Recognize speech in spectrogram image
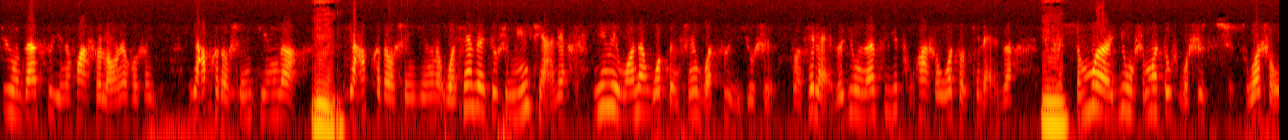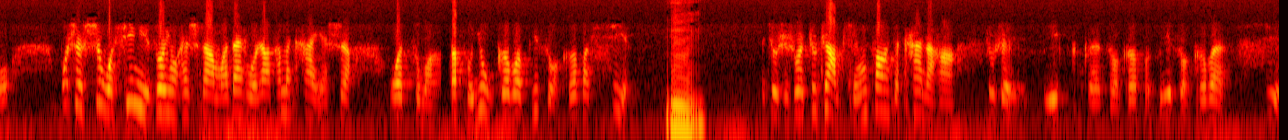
就用咱自己的话说，老人话说压迫到神经了。嗯。压迫到神经了，我现在就是明显的，因为我呢，我本身我自己就是左起来子，用咱自己土话说，我左起来子，就是什么用什么都是我是左手。不是，是我心理作用还是什么？但是我让他们看也是，我左胳膊右胳膊比左胳膊细。嗯。就是说，就这样平放下看着哈，就是一个左胳膊比左胳膊细。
